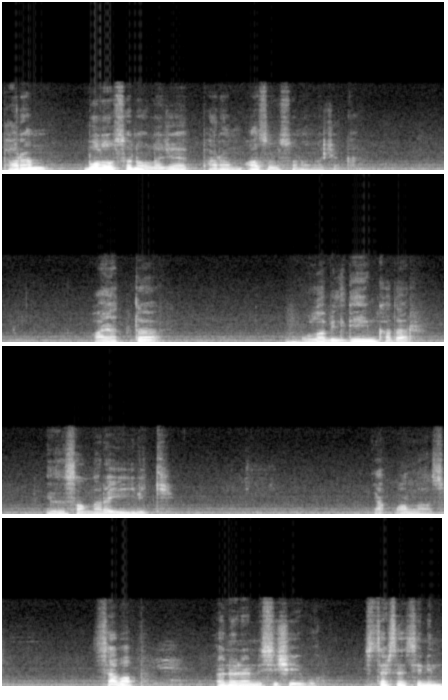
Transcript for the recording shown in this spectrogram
Param bol olsa ne olacak? Param az olsa ne olacak? Hayatta olabildiğin kadar insanlara iyilik yapman lazım. Sevap en önemlisi şey bu. İstersen senin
